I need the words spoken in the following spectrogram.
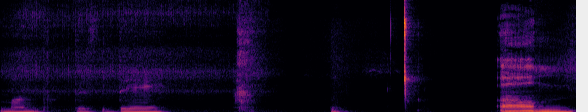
month, this day? Um.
